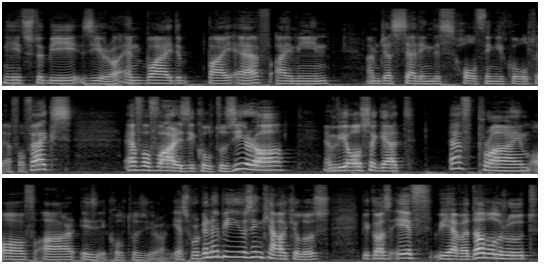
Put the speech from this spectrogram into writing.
needs to be 0, and by, the, by f I mean I'm just setting this whole thing equal to f of x. f of r is equal to 0. And we also get f prime of r is equal to 0. Yes, we're going to be using calculus because if we have a double root,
